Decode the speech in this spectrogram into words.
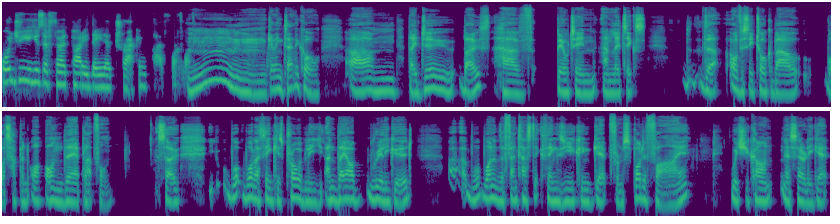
or do you use a third party data tracking platform? Mm, getting technical. Um, they do both have built in analytics that obviously talk about what's happened on, on their platform. So, what, what I think is probably, and they are really good. Uh, one of the fantastic things you can get from Spotify, which you can't necessarily get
